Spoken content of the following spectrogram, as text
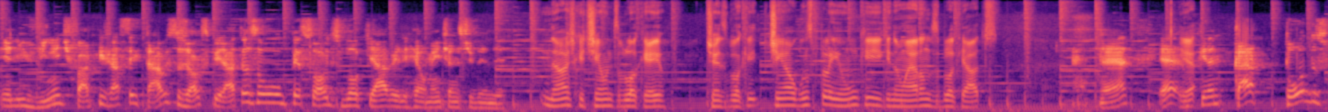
ele vinha de fábrica e já aceitava esses jogos piratas ou o pessoal desbloqueava ele realmente antes de vender. Não, acho que tinha um desbloqueio. Tinha, desbloqueio. tinha alguns Play 1 que, que não eram desbloqueados. É, é, É. porque, cara, todos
